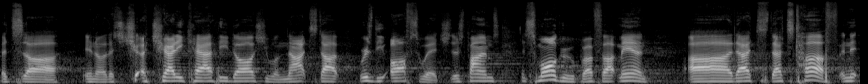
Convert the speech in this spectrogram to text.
that's, uh, you know, that's ch- a chatty Cathy doll. She will not stop. Where's the off switch? There's times in small group where I've thought, man, uh, that's, that's tough. And it,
